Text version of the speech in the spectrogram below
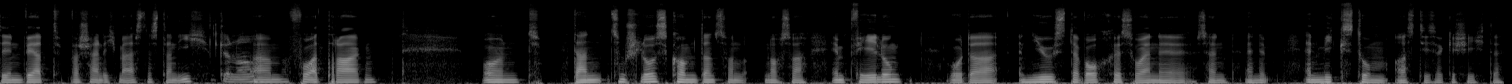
den werd wahrscheinlich meistens dann ich genau. ähm, vortragen. Und dann zum Schluss kommt dann so noch so eine Empfehlung oder News der Woche, so eine, so ein, eine, ein Mixtum aus dieser Geschichte.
